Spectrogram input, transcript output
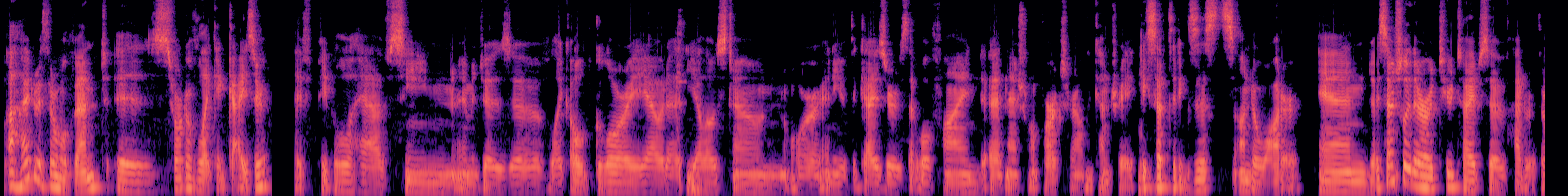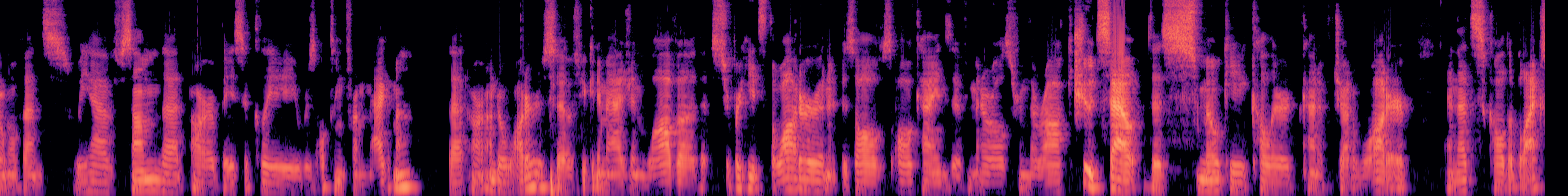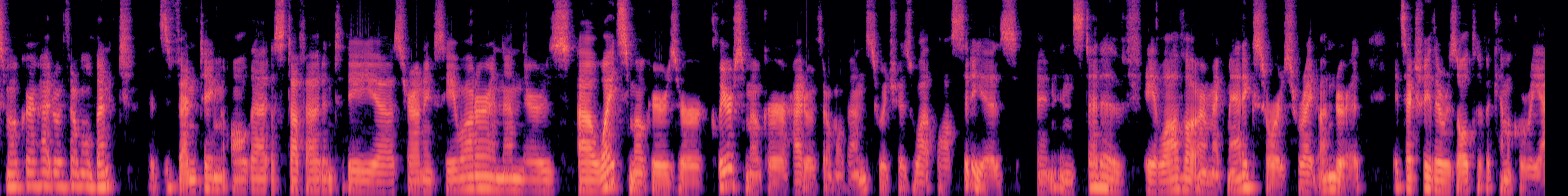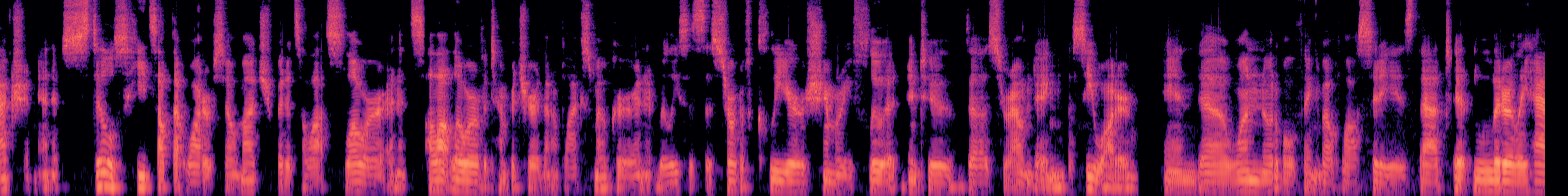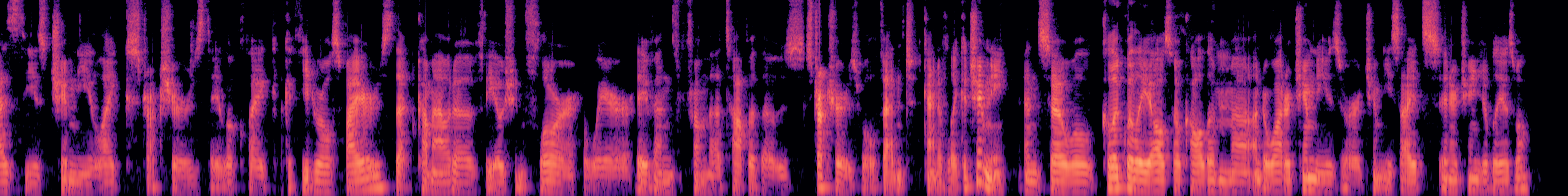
A hydrothermal vent is sort of like a geyser. If people have seen images of like Old Glory out at Yellowstone or any of the geysers that we'll find at national parks around the country, except it exists underwater. And essentially, there are two types of hydrothermal vents. We have some that are basically resulting from magma, that are underwater. So if you can imagine lava that superheats the water and it dissolves all kinds of minerals from the rock, shoots out this smoky colored kind of jet of water and that's called a black smoker hydrothermal vent. It's venting all that stuff out into the uh, surrounding seawater. And then there's uh, white smokers or clear smoker hydrothermal vents, which is what Lost City is. And instead of a lava or magmatic source right under it, it's actually the result of a chemical reaction. And it still heats up that water so much, but it's a lot slower and it's a lot lower of a temperature than a black smoker. And it releases this sort of clear, shimmery fluid into the surrounding seawater. And uh, one notable thing about Lost City is that it literally has these chimney like structures. They look like cathedral spires that come out of the ocean floor, where they vent from the top of those structures, will vent kind of like a chimney. And so we'll colloquially also call them uh, underwater chimneys or chimney sites interchangeably as well.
